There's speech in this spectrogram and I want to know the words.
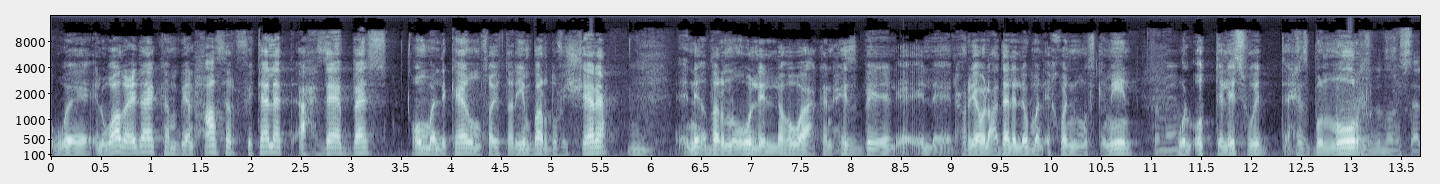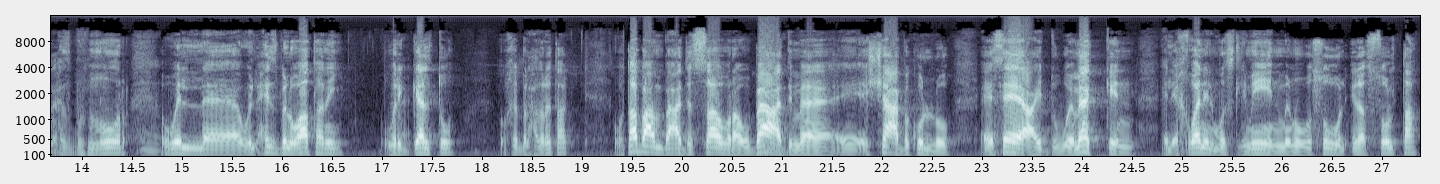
والوضع ده كان بينحصر في ثلاث أحزاب بس هم اللي كانوا مسيطرين برضو في الشارع. نقدر نقول اللي هو كان حزب ال- ال- الحرية والعدالة اللي هم الإخوان المسلمين. تمام. والقط الأسود حزب النور حزب النور السلفي. حزب النور وال والحزب الوطني ورجالته واخد بال حضرتك؟ وطبعا بعد الثورة وبعد ما الشعب كله ساعد ومكن الإخوان المسلمين من الوصول إلى السلطة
